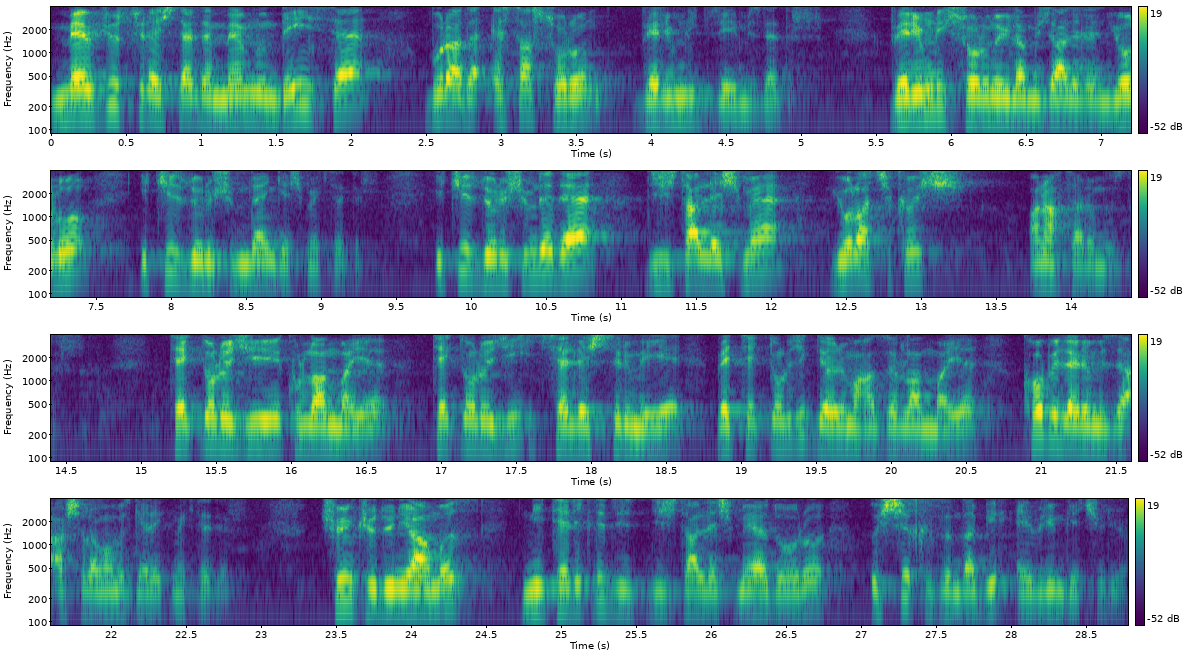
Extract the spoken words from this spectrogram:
mevcut süreçlerden memnun değilse burada esas sorun verimlilik düzeyimizdedir. Verimlilik sorunuyla mücadelenin yolu ikiz dönüşümden geçmektedir. İkiz dönüşümde de dijitalleşme yola çıkış anahtarımızdır. Teknolojiyi kullanmayı, teknolojiyi içselleştirmeyi ve teknolojik devrime hazırlanmayı KOBİ'lerimize aşılamamız gerekmektedir. Çünkü dünyamız nitelikli di- dijitalleşmeye doğru ışık hızında bir evrim geçiriyor.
